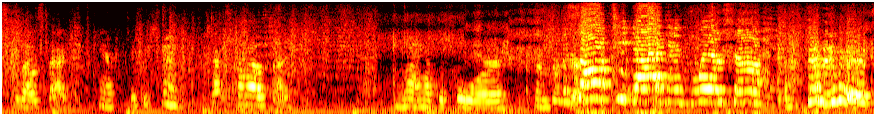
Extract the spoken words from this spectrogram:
That's Khalil's bag. Here, take your spoon. That's Khalil's bag. I might have to pour some Salty guys, it's real salty. it is.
